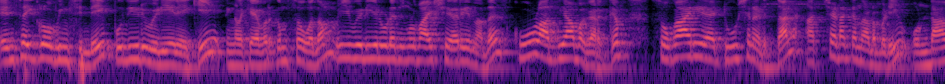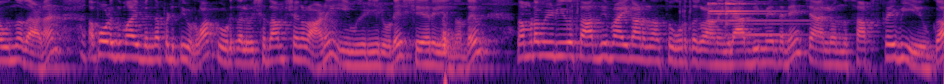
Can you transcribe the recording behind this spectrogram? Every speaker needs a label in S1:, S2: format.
S1: എൻസൈക്ലോവിങ്സിന്റെ പുതിയൊരു വീഡിയോയിലേക്ക് നിങ്ങൾക്ക് ഏവർക്കും സ്വാഗതം. ഈ വീഡിയോയിലൂടെ നിങ്ങളുമായി ഷെയർ ചെയ്യുന്നത് സ്കൂൾ അധ്യാപകർക്ക് സ്വകാര്യ ട്യൂഷൻ എടുത്താൽ അച്ചടക്ക നടപടി ഉണ്ടാവുന്നതാണ്. അപ്പോൾ ഇതുമായി ബന്ധപ്പെടുത്തിയുള്ള കൂടുതൽ വിശദാംശങ്ങളാണ് ഈ വീഡിയോയിലൂടെ ഷെയർ ചെയ്യുന്നത്. നമ്മുടെ വീഡിയോസ് ആദ്യമായി കാണുന്ന സുഹൃത്തുക്കളാണെങ്കിൽ ആദ്യമേ തന്നെ ചാനൽ ഒന്ന് സബ്സ്ക്രൈബ് ചെയ്യുക.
